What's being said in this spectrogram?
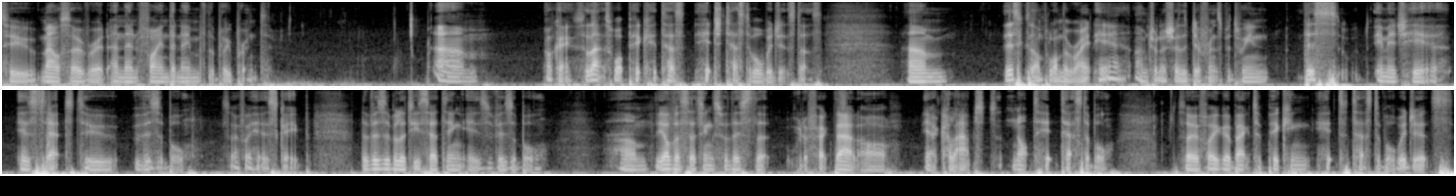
to mouse over it and then find the name of the blueprint. Um, okay, so that's what pick hit, test, hit testable widgets does. Um, this example on the right here, I'm trying to show the difference between this image here is set to visible. So if I hit escape, the visibility setting is visible. Um, the other settings for this that would affect that are yeah, collapsed, not hit testable. So if I go back to picking hit testable widgets,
